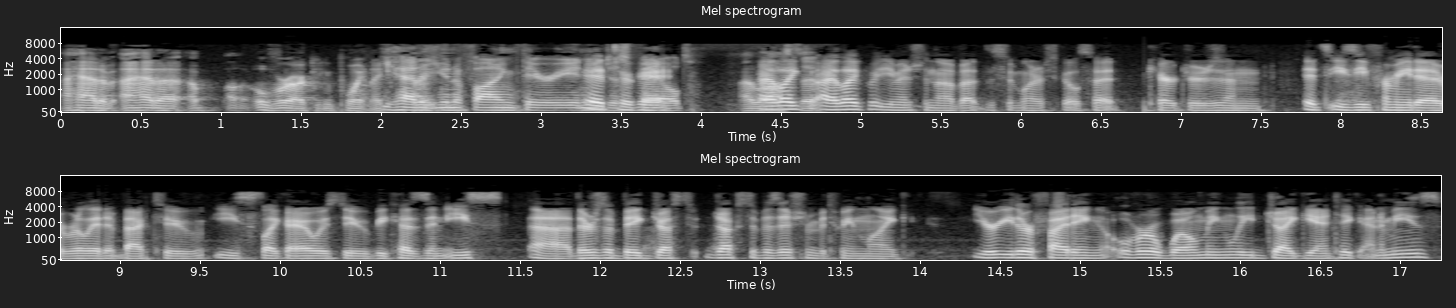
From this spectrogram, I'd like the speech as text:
I had a I had a, a overarching point. You had a unifying theory and you just okay. failed. I, I like it. I like what you mentioned though about the similar skill set characters, and it's easy for me to relate it back to Ys like I always do because in Ys uh, there's a big just, juxtaposition between like you're either fighting overwhelmingly gigantic enemies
